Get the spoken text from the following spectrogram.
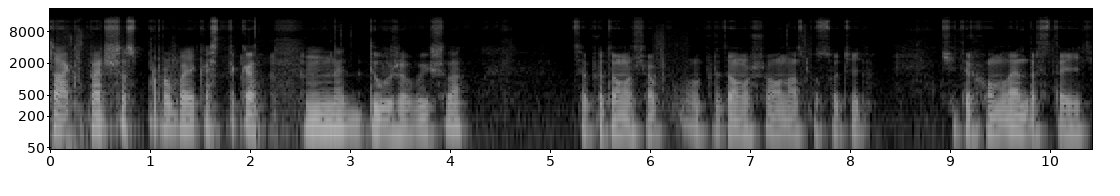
Так, перша спроба якась така не дуже вийшла. Це при тому, що при тому, що у нас по суті читер Homelander стоїть.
